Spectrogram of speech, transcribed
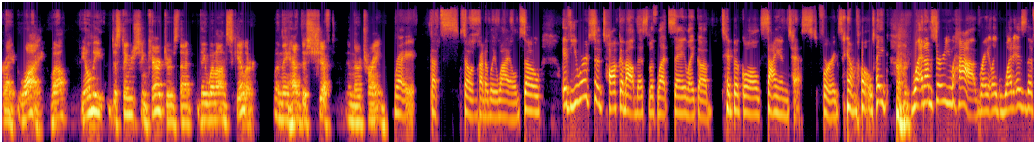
Right. Why? Well, the only distinguishing character is that they went on scalar when they had this shift in their terrain. Right. That's so incredibly wild. So, if you were to talk about this with, let's say, like a typical scientist, for example, like what, and I'm sure you have, right? Like, what is the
